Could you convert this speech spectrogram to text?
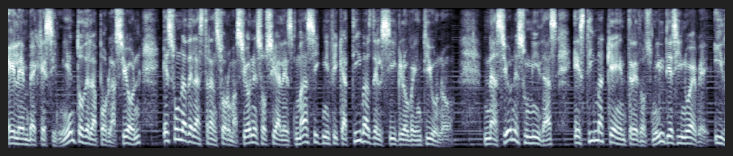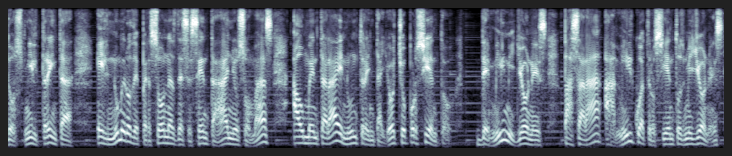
El envejecimiento de la población es una de las transformaciones sociales más significativas del siglo XXI. Naciones Unidas estima que entre 2019 y 2030 el número de personas de 60 años o más aumentará en un 38%. De mil millones pasará a 1.400 millones,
